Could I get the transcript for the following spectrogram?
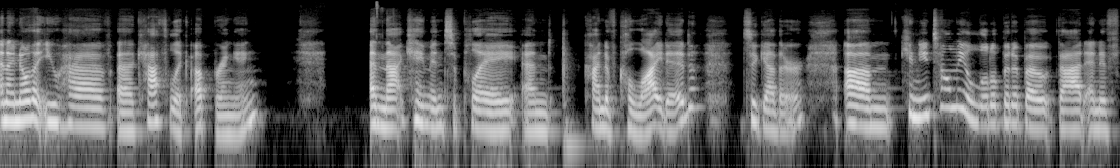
And I know that you have a Catholic upbringing, and that came into play and kind of collided together. Um, can you tell me a little bit about that and if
